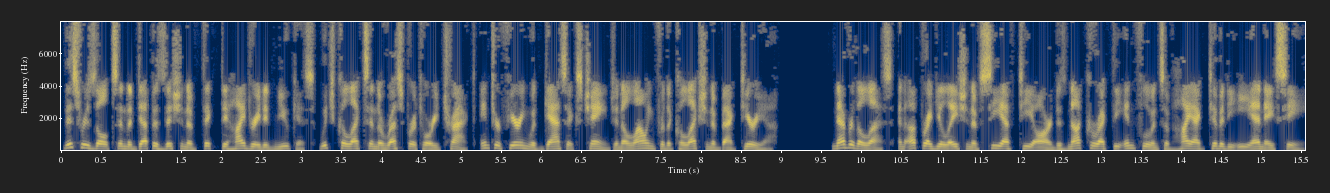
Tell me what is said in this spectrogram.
This results in the deposition of thick, dehydrated mucus, which collects in the respiratory tract, interfering with gas exchange and allowing for the collection of bacteria. Nevertheless, an upregulation of CFTR does not correct the influence of high-activity ENAC.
